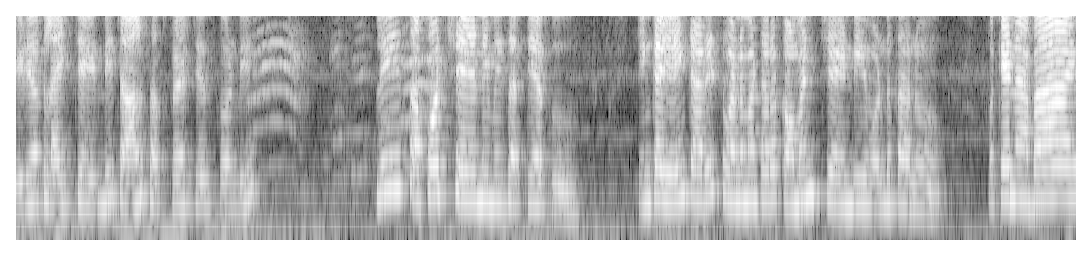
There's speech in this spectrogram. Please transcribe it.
వీడియోకి లైక్ చేయండి ఛానల్ సబ్స్క్రైబ్ చేసుకోండి. ప్లీజ్ సపోర్ట్ చేయండి మీ సత్యకు. ఇంకా ఏం కర్రీస్ వండమంటారో కామెంట్ చేయండి వండుతాను. ఓకేనా? బాయ్.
